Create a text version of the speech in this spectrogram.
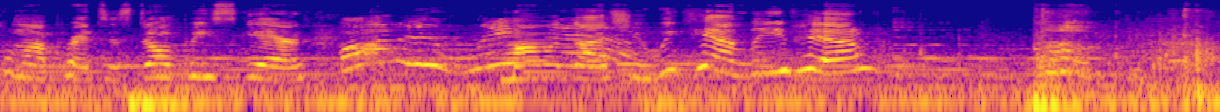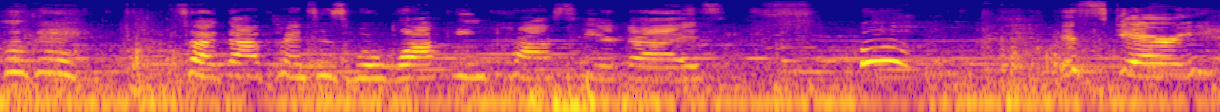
Come on, Prentice, don't be scared. Mama got you. We can't leave him. Oh, okay. So I got Prentice. We're walking across here, guys. Whew. It's scary.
